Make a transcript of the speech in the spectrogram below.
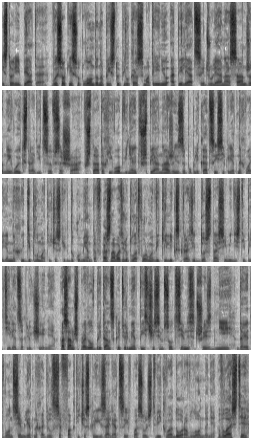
История пятая. Высокий суд Лондона приступил к рассмотрению апелляции Джулиана Ассанжа на его экстрадицию в США. В Штатах его обвиняют в шпионаже из-за публикации секретных военных и дипломатических документов. Основателю платформы Wikileaks грозит до 175 лет заключения. Ассанж провел в британской тюрьме 1776 дней. До этого он 7 лет находился в фактической изоляции в посольстве Эквадора в Лондоне. Власти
